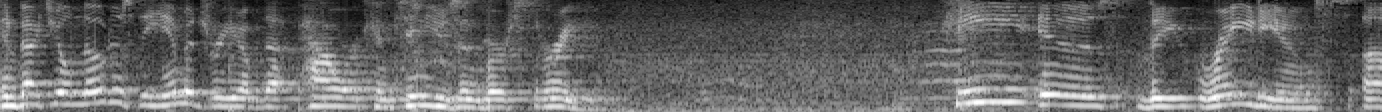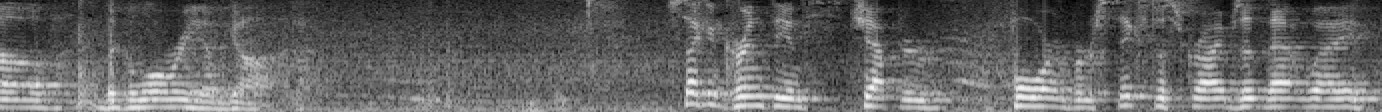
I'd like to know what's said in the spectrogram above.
In fact, you'll notice the imagery of that power continues in verse 3. He is the radiance of the glory of God. 2 Corinthians chapter 4 and verse 6 describes it that way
